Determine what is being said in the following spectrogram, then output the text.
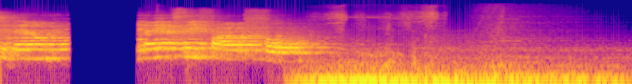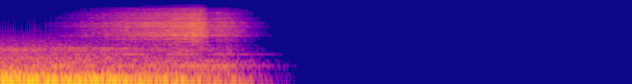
to them.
